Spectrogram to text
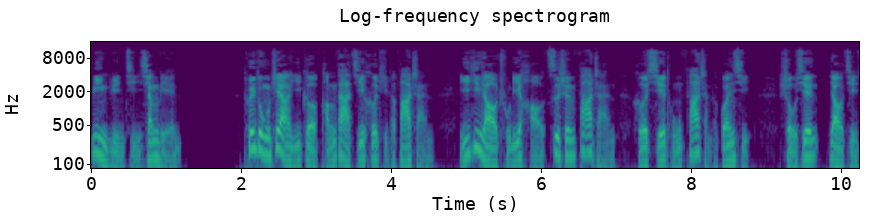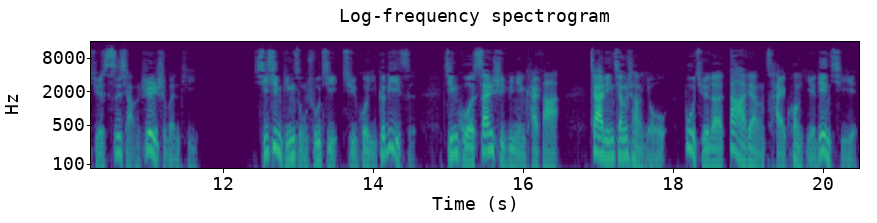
命运紧相连。推动这样一个庞大集合体的发展。一定要处理好自身发展和协同发展的关系。首先要解决思想认识问题。习近平总书记举过一个例子：经过三十余年开发，嘉陵江上游布局了大量采矿冶炼企业，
